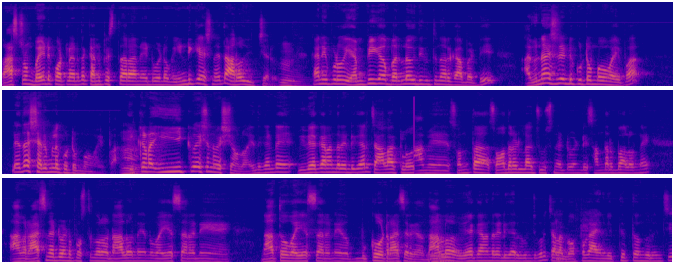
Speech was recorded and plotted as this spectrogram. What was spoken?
రాష్ట్రం బయట కొట్లాడితే కనిపిస్తారా అనేటువంటి ఒక ఇండికేషన్ అయితే ఆ రోజు ఇచ్చారు. కానీ ఇప్పుడు ఎంపీగా బరిలోకి దిగుతున్నారు కాబట్టి అవినాష్ రెడ్డి కుటుంబం వైపా లేదా షర్మిల కుటుంబం వైపా. ఇక్కడ ఈ ఈక్వేషన్ విషయంలో ఎందుకంటే వివేకానంద రెడ్డి గారు చాలా క్లోజ్ ఆమె సొంత సోదరుడిలా చూసినటువంటి సందర్భాలు ఉన్నాయి. ఆమె రాసినటువంటి పుస్తకంలో నాలో నేను వైఎస్ఆర్ అనే నాతో వైఎస్ఆర్ అనే బుక్ ఒకటి రాశారు కదా. దానిలో వివేకానంద రెడ్డి గారి గురించి కూడా చాలా గొప్పగా ఆయన వ్యక్తిత్వం గురించి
